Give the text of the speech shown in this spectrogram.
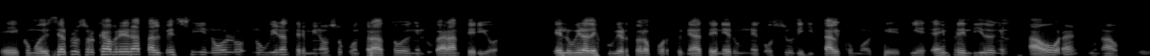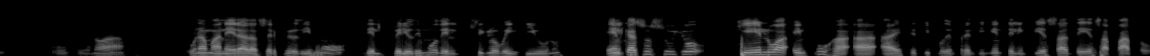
eh, como decía el profesor Cabrera, tal vez si no, lo, no hubieran terminado su contrato en el lugar anterior, él hubiera descubierto la oportunidad de tener un negocio digital como el que ha emprendido en el, ahora, una, una, una manera de hacer periodismo del periodismo del siglo XXI. En el caso suyo, ¿qué lo empuja a, a este tipo de emprendimiento, limpieza de zapatos,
